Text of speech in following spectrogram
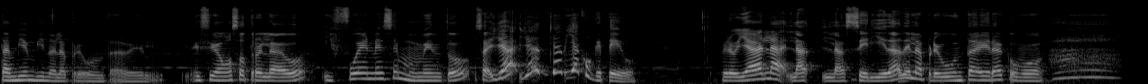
también vino la pregunta del ¿y si vamos a otro lado? Y fue en ese momento, o sea, ya, ya, ya había coqueteo, pero ya la, la, la seriedad de la pregunta era como, "Ah,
